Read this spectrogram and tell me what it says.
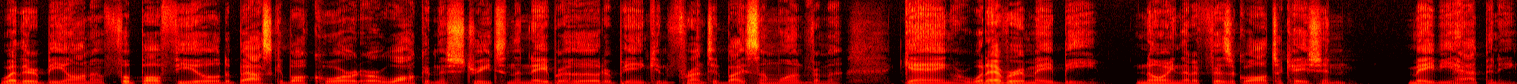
Whether it be on a football field, a basketball court, or walking the streets in the neighborhood, or being confronted by someone from a gang, or whatever it may be, knowing that a physical altercation may be happening.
